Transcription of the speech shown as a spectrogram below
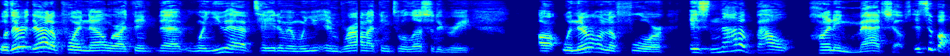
Well, they're they're at a point now where I think that when you have Tatum and when you and Brown, I think to a lesser degree, uh, when they're on the floor, it's not about hunting matchups. It's about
